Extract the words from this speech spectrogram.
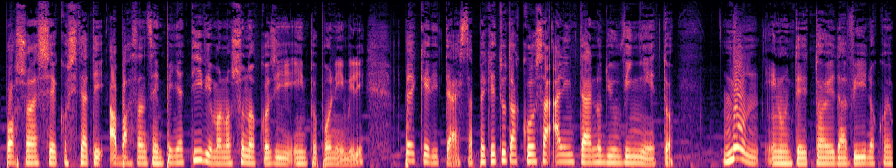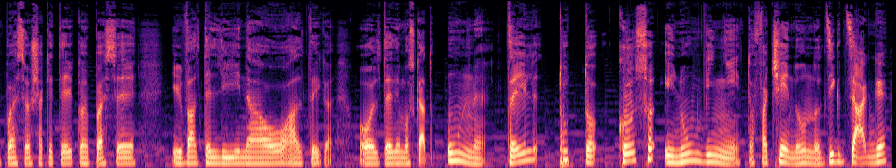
possono essere considerati abbastanza impegnativi ma non sono così improponibili. Perché di testa? perché tutta corsa all'interno di un vigneto. Non in un territorio da vino come può essere lo Sciacchetelli come può essere il Valtellina o altri o il trail Moscato. Un trail tutto corso in un vigneto facendo uno zig zag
